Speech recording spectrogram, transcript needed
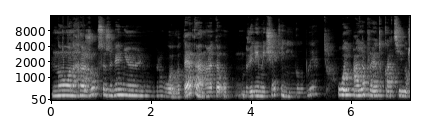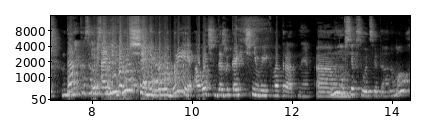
но нахожу, к сожалению, другой. Вот это, но это у дверей мечети, они не голубые. Ой, а я про эту картину. Да, Мне казалось, что они вообще не голубые, а очень даже коричневые и квадратные. Ну, у всех свой цветоаномал.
